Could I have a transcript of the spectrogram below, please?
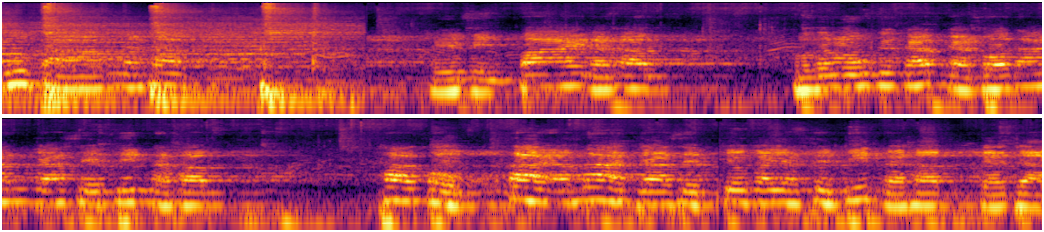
ผู้สามนะครับจะเป็นป้ายนะครับรณรงค์นะครับอย่าต่อต้านยาเสพติดนะครับ ถ้าตกใต้อำนาจยาเสพเกี่ยวกับยาเสพติดนะครับแกจะ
